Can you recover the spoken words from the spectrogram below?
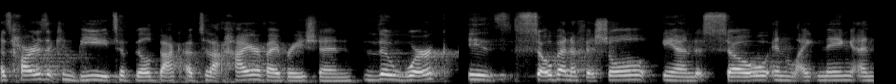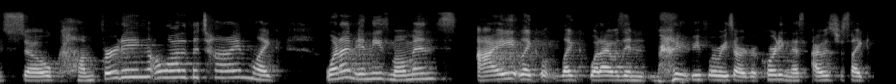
as hard as it can be to build back up to that higher vibration, the work is so beneficial and so enlightening and so comforting a lot of the time. Like when I'm in these moments, I like like what I was in right before we started recording this, I was just like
